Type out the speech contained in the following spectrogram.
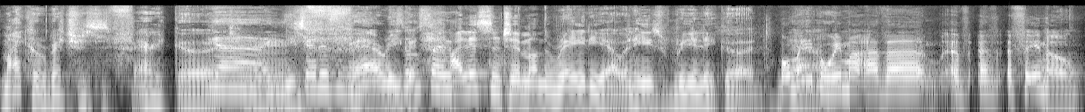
Micah Richards is very good. Yeah, he's he's good, isn't very He's good. also- I listen to him on the radio, and he's really good. Well, Yeah. maybe we might have a, a, a- a female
